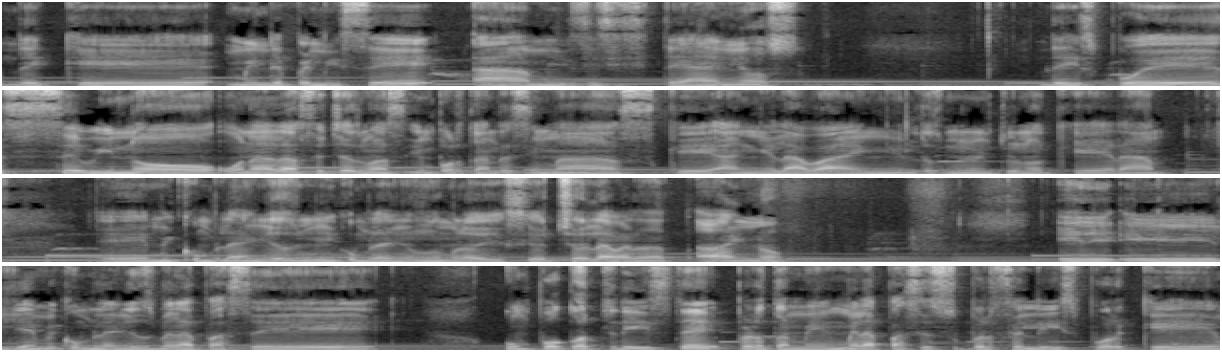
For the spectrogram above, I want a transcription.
De que me independicé a mis 17 años. Después se vino una de las fechas más importantes y más que anhelaba en el 2021, que era eh, mi cumpleaños, mi cumpleaños número 18. La verdad, ay no, el día de mi cumpleaños me la pasé un poco triste, pero también me la pasé súper feliz porque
